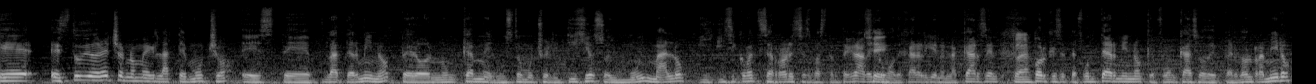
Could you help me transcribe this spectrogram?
Eh, estudio Derecho, no me late mucho, este, la termino, pero nunca me gustó mucho el litigio, soy muy malo, y, y si cometes errores es bastante grave, Sí. como dejar a alguien en la cárcel, Claro. porque se te fue un término, que fue un caso de perdón Ramiro,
